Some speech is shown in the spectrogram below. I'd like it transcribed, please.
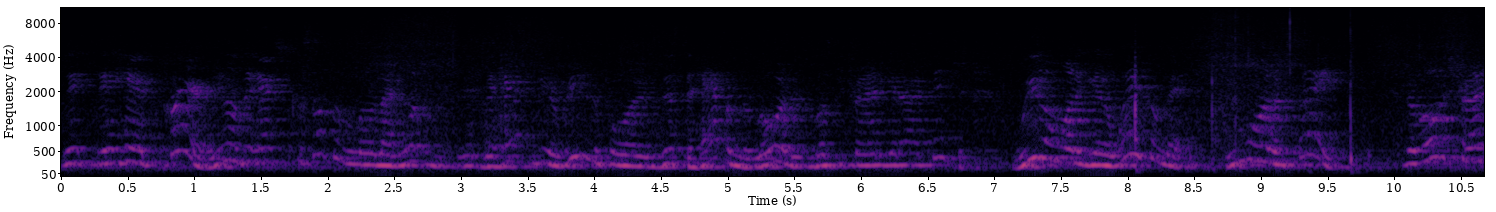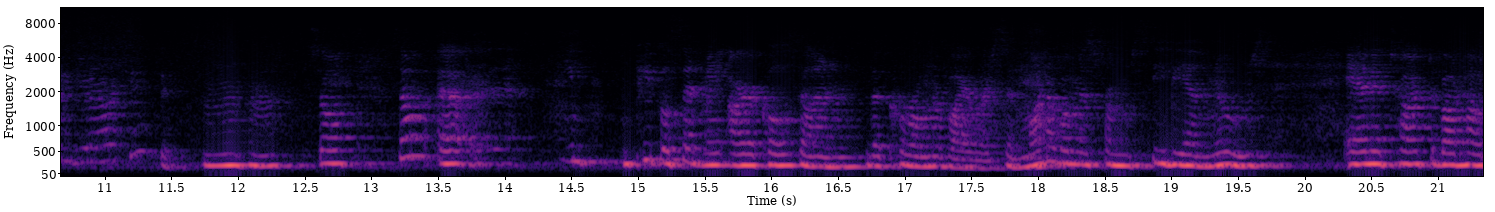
they, they had prayer. You know, they actually consulted the Lord, like, what, there has to be a reason for this to happen. The Lord must be trying to get our attention. We don't want to get away from that. We want to say, the Lord's trying to get our attention. Mm-hmm. So, some, uh, people sent me articles on the coronavirus, and one of them is from CBN News, and it talked about how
